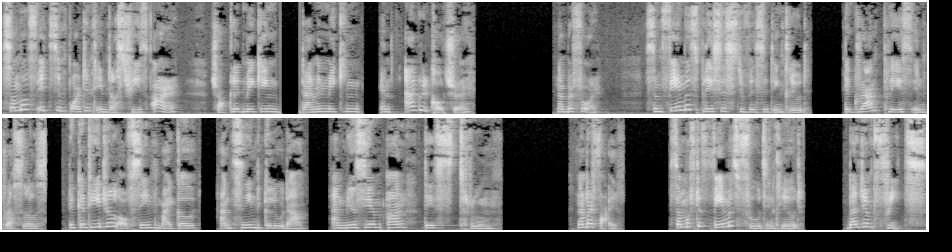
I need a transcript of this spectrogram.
some of its important industries are chocolate making, diamond making, and agriculture. Number four, some famous places to visit include the Grand Place in Brussels, the Cathedral of St. Michael and St. Gudula, and Museum aan de Stroom. Number 5. Some of the famous foods include Belgium frites,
